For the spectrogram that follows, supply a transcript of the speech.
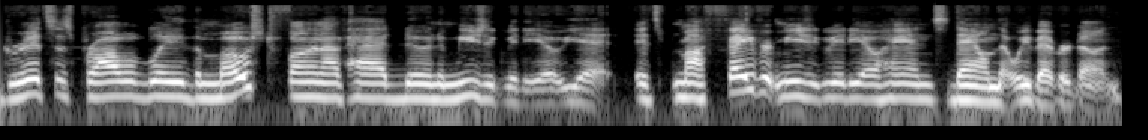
grits is probably the most fun I've had doing a music video yet. It's my favorite music video, hands down, that we've ever done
